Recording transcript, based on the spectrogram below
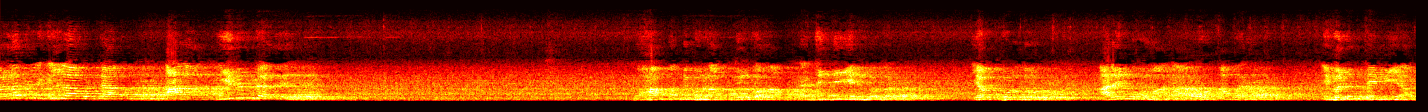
அளவில் இல்லாவிட்டாலும் ஆனால் இருந்தது. முகமது பின் அப்துல் வஹாப் ரஜினி என்பவர் எப்பொழுது அறிமுகமானாரோ அவர் இவரும் தேமியாக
